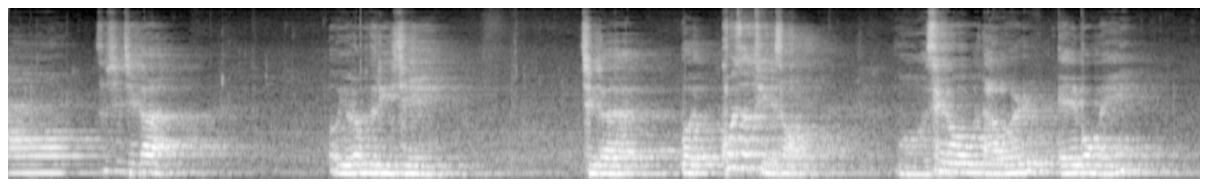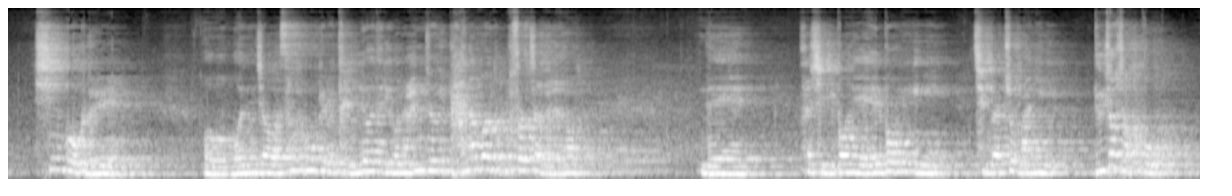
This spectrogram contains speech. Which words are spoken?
어, 사실 제가 어, 여러분들이 이제 제가 뭐 콘서트에서 뭐 새로 나올 앨범에 신곡을 어, 먼저 선곡기로 들려드리거나 한 적이 단 한 번도 없었잖아요. 근데 사실 이번에 앨범이 제가 좀 많이 늦어졌고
